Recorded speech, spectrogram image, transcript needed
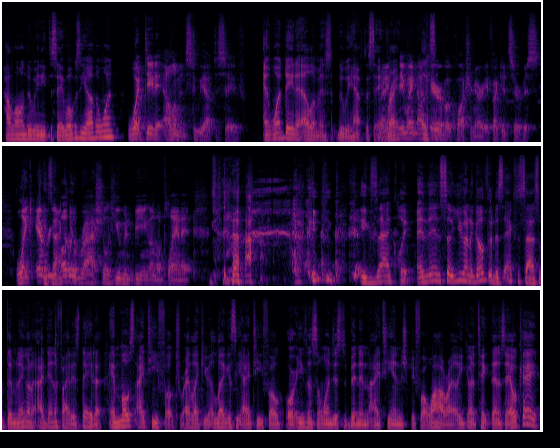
how long do we need to save? What was the other one? What data elements do we have to save? And what data elements do we have to say, right? right? They might not like, care so, about quaternary affected service, like every exactly. other rational human being on the planet. exactly. And then so you're going to go through this exercise with them and they're going to identify this data. And most IT folks, right, like you a legacy IT folk, or even someone just has been in the IT industry for a while, right? Like you're going to take that and say, okay,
